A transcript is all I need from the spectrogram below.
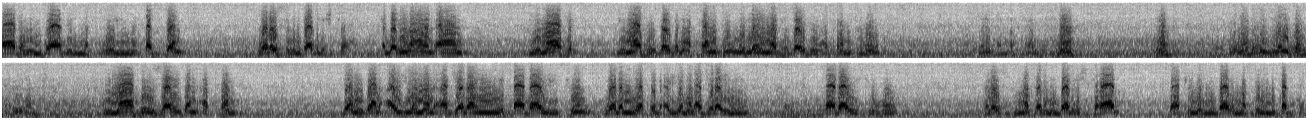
هذا من باب المفعول المقدم وليس من باب الاشتغال الذي معنا الآن يماثل يماثل زيدا أكرمته ولا يماثل زيد أكرمته؟ زيدا أكرمته. ها؟ يماثل زيدا يماثل زيدا أكرمت لأنه قال أيما الأجلين قضيت ولم يقل أيما الأجلين قضيته. فليست المسألة من باب الاشتغال لكنه من باب المفعول المقدم.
